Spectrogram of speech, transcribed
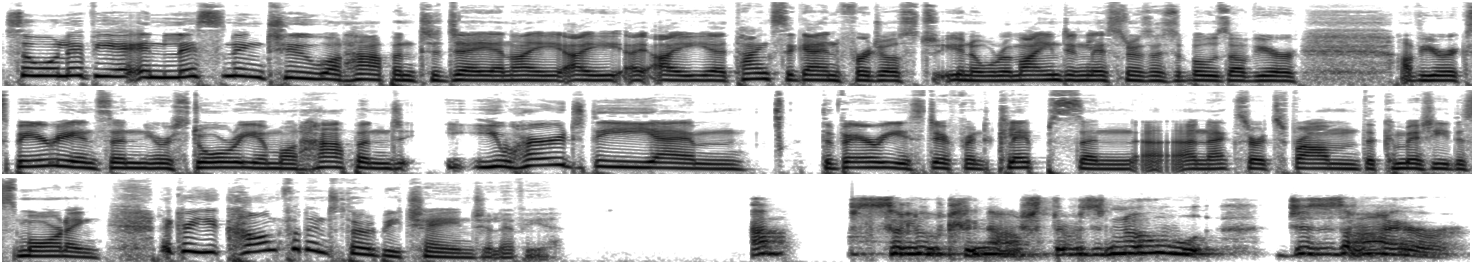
So, Olivia, in listening to what happened today, and I, I, I uh, thanks again for just you know reminding listeners, I suppose, of your of your experience and your story and what happened. You heard the um, the various different clips and and excerpts from the committee this morning. Like, are you confident there'll be change, Olivia? Absolutely not. There was no desire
